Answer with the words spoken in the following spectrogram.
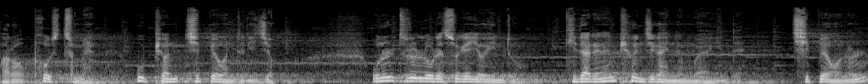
바로 포스트맨, 우편 집배원들이죠. 오늘 들을 노래 속의 여인도 기다리는 편지가 있는 모양인데 집배원을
